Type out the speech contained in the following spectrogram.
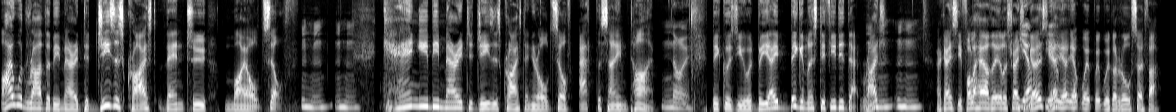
I would rather be married to Jesus Christ than to my old self. Mm-hmm. Mm-hmm. Can you be married to Jesus Christ and your old self at the same time? No. Because you would be a bigamist if you did that, right? Okay, so you follow how the illustration Yep, goes? Yeah, yep. yeah, yeah. We, we, we've got it all so far.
